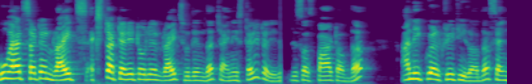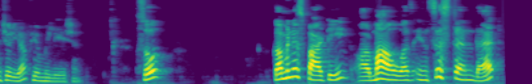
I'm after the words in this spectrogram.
who had certain rights, extraterritorial rights within the Chinese territory. This was part of the unequal treaties or the century of humiliation. So, Communist Party or Mao was insistent that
